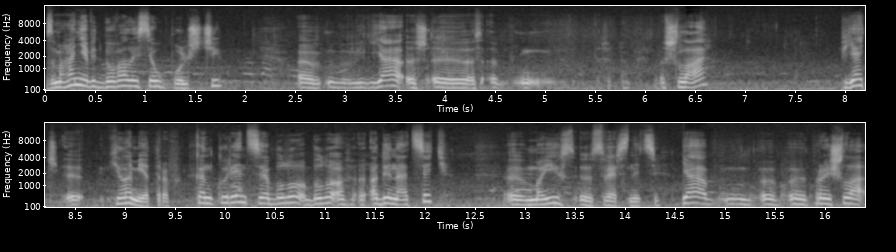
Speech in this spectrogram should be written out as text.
Змагання відбувалися у Польщі. Е, Я ш- е, е, м, йшла 5 кілометрів. Конкуренція було, було 11 е, моїх е, сверстниць. Я е, е, пройшла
